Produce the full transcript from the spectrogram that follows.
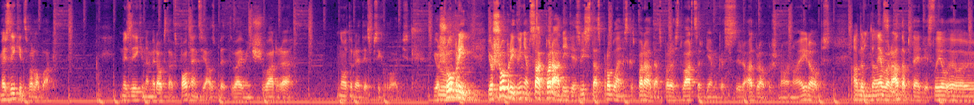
Mēs zīkins var labāk. Mēs zīkinam ir augstāks potenciāls, bet vai viņš var uh, noturēties psiholoģiski? Jo Nu. šobrīd, jo šobrīd viņam sāk parādīties visas tās problēmas, kas parādās parasti vārdsargiem, kas ir atbraukuši no, no Eiropas. Viņi Adaptācija. nevar adaptēties liel, eh,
